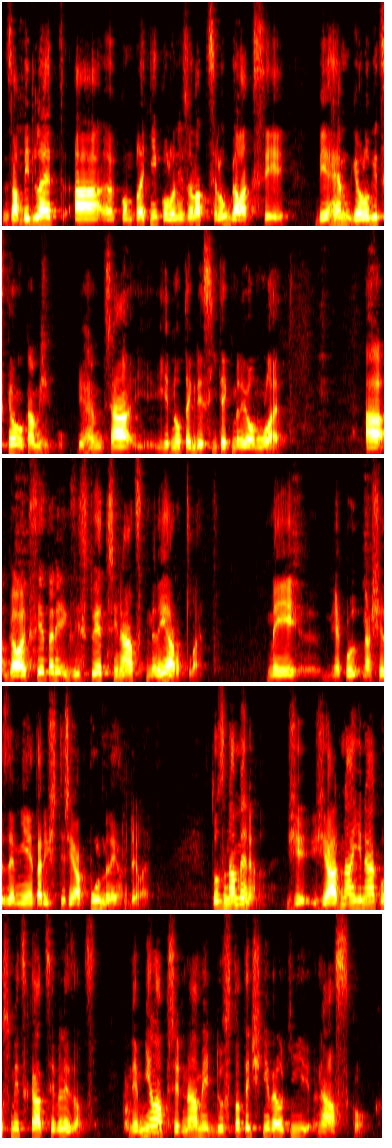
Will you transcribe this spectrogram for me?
zabydlet a eh, kompletně kolonizovat celou galaxii během geologického okamžiku, během třeba jednotek desítek milionů let. A galaxie tady existuje 13 miliard let. My, jako naše země, je tady 4,5 miliardy let. To znamená, že žádná jiná kosmická civilizace neměla před námi dostatečně velký náskok,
